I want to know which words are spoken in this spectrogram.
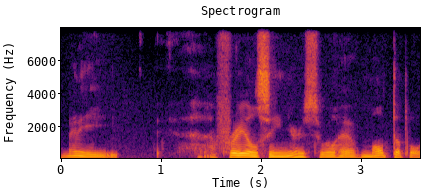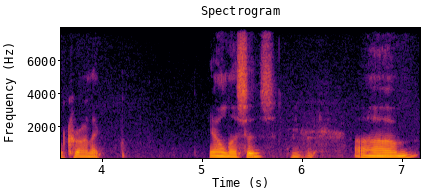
many frail seniors will have multiple chronic illnesses. Um,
